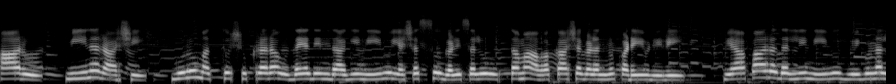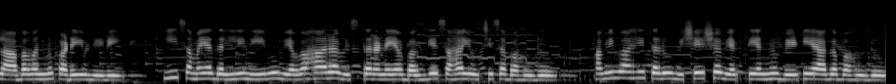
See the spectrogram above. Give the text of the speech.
ಆರು ಮೀನ ರಾಶಿ ಗುರು ಮತ್ತು ಶುಕ್ರರ ಉದಯದಿಂದಾಗಿ ನೀವು ಯಶಸ್ಸು ಗಳಿಸಲು ಉತ್ತಮ ಅವಕಾಶಗಳನ್ನು ಪಡೆಯುವಿರಿ. ವ್ಯಾಪಾರದಲ್ಲಿ ನೀವು ದ್ವಿಗುಣ ಲಾಭವನ್ನು ಪಡೆಯುವಿರಿ. ಈ ಸಮಯದಲ್ಲಿ ನೀವು ವ್ಯವಹಾರ ವಿಸ್ತರಣೆಯ ಬಗ್ಗೆ ಸಹ ಯೋಚಿಸಬಹುದು. ಅವಿವಾಹಿತರು ವಿಶೇಷ ವ್ಯಕ್ತಿಯನ್ನು ಭೇಟಿಯಾಗಬಹುದು.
